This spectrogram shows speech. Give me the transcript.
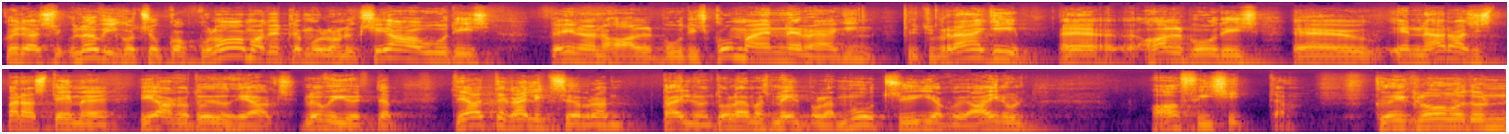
kuidas lõvi kutsub kokku loomad, ütleb, mul on üks hea uudis teine on halb uudis, kumma enne räägin, ütleb räägi eh, halb uudis eh, enne ära, siis pärast teeme heaga tuju heaks. lõvi ütleb, teate, kallid sõbrad, talv on tulemas, meil pole muud süüa kui ainult ahvisita. kõik loomad on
